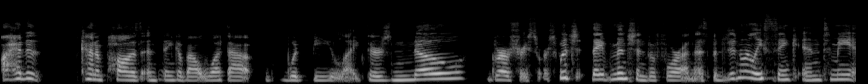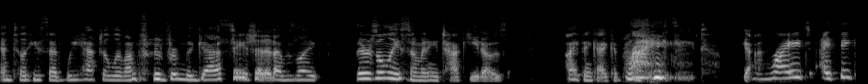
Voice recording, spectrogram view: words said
I had to kind of pause and think about what that would be like. There's no grocery stores, which they've mentioned before on this, but it didn't really sink into me until he said, We have to live on food from the gas station. And I was like, There's only so many taquitos I think I could probably right. eat. Yeah. Right? I think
